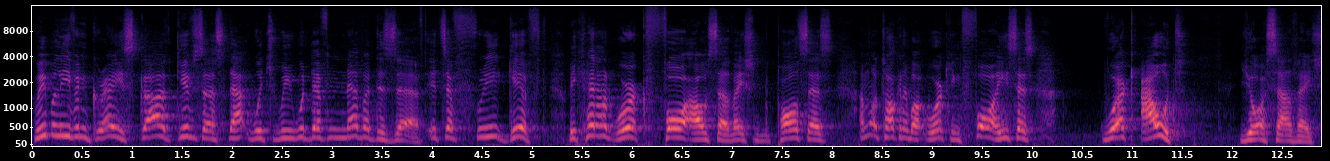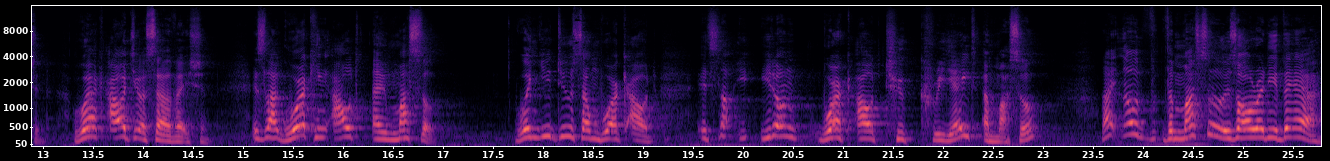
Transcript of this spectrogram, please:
we believe in grace. God gives us that which we would have never deserved. It's a free gift. We cannot work for our salvation. But Paul says, I'm not talking about working for, he says, work out your salvation. Work out your salvation. It's like working out a muscle. When you do some workout, it's not you don't work out to create a muscle. Right? No, the muscle is already there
